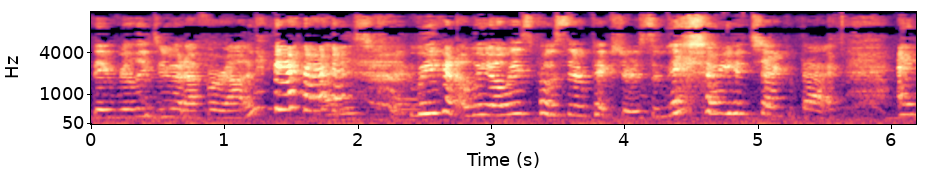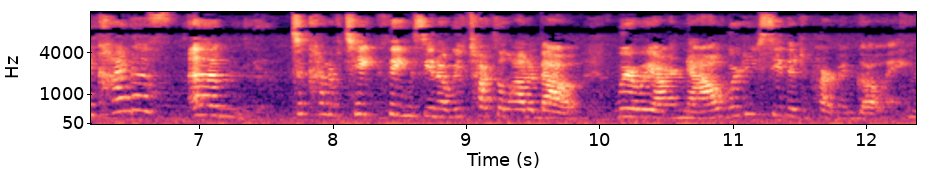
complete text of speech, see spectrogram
they really do it up around here. That is true. We can we always post their pictures, so make sure you check back. And kind of um, to kind of take things, you know, we've talked a lot about where we are now. Where do you see the department going?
